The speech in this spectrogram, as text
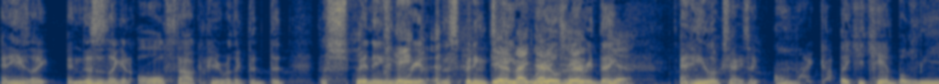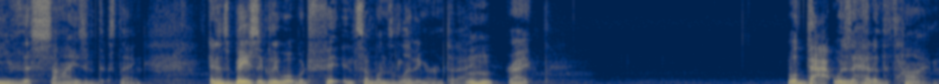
and he's like, and this is like an old style computer with like the the, the spinning tape. reel, the spinning Yeah, tape magnetic reels and everything. yeah. And he looks at it, he's like, oh my god, like he can't believe the size of this thing, and it's basically what would fit in someone's living room today, Mm-hmm. right? Well, that was ahead of the time,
